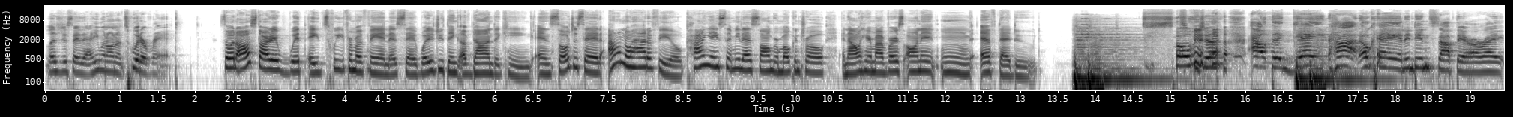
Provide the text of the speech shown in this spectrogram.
Let's just say that he went on a Twitter rant. So it all started with a tweet from a fan that said, "What did you think of Donda King?" And Soulja said, "I don't know how to feel. Kanye sent me that song Remote Control, and I don't hear my verse on it. Mm, f that dude." Soulja out the gate hot, okay, and it didn't stop there, all right.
